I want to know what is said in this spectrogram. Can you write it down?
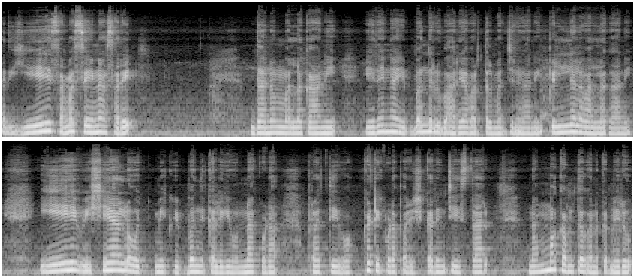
అది ఏ సమస్య అయినా సరే ధనం వల్ల కానీ ఏదైనా ఇబ్బందులు భార్యాభర్తల మధ్యన కానీ పిల్లల వల్ల కానీ ఏ విషయాల్లో మీకు ఇబ్బంది కలిగి ఉన్నా కూడా ప్రతి ఒక్కటి కూడా పరిష్కరించి ఇస్తారు. నమ్మకంతో కనుక మీరు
